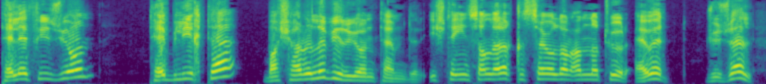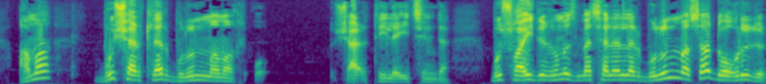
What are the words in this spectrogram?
televizyon tebliğte başarılı bir yöntemdir. İşte insanlara kısa yoldan anlatıyor. Evet güzel ama bu şartlar bulunmamak şartıyla içinde. Bu saydığımız meseleler bulunmasa doğrudur.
